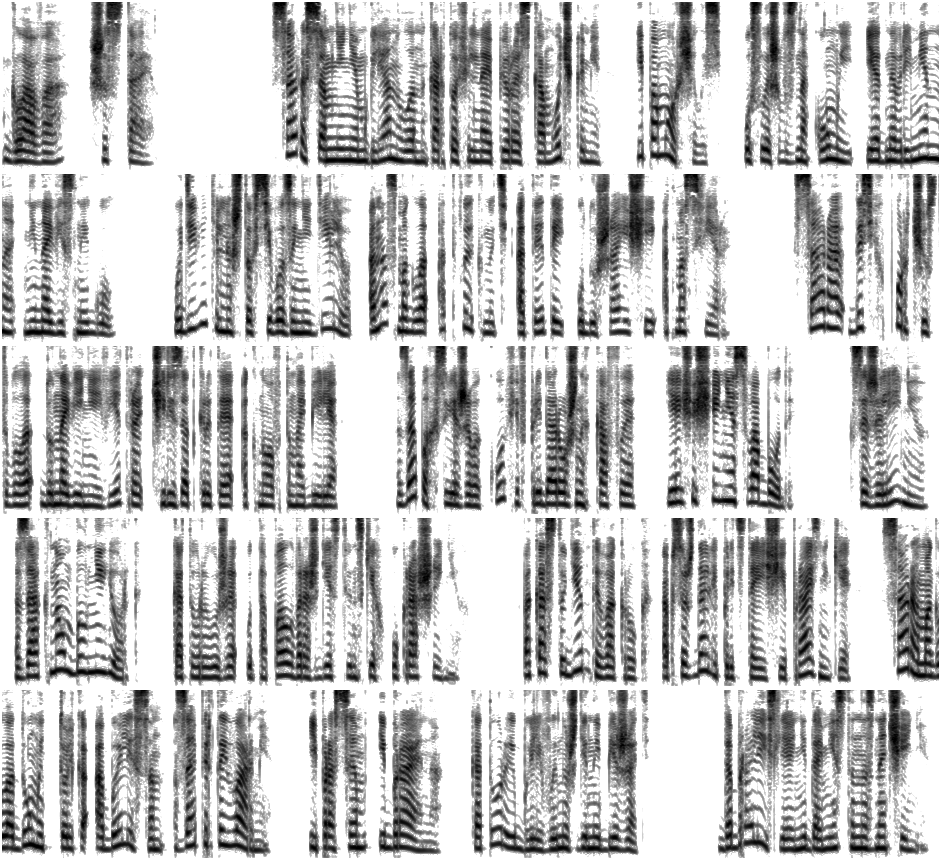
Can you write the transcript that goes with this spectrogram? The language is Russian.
Глава шестая. Сара с сомнением глянула на картофельное пюре с комочками и поморщилась, услышав знакомый и одновременно ненавистный гул. Удивительно, что всего за неделю она смогла отвыкнуть от этой удушающей атмосферы. Сара до сих пор чувствовала дуновение ветра через открытое окно автомобиля, запах свежего кофе в придорожных кафе и ощущение свободы. К сожалению, за окном был Нью-Йорк, который уже утопал в рождественских украшениях. Пока студенты вокруг обсуждали предстоящие праздники, Сара могла думать только об Эллисон, запертой в армии, и про Сэм и Брайана, которые были вынуждены бежать. Добрались ли они до места назначения?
